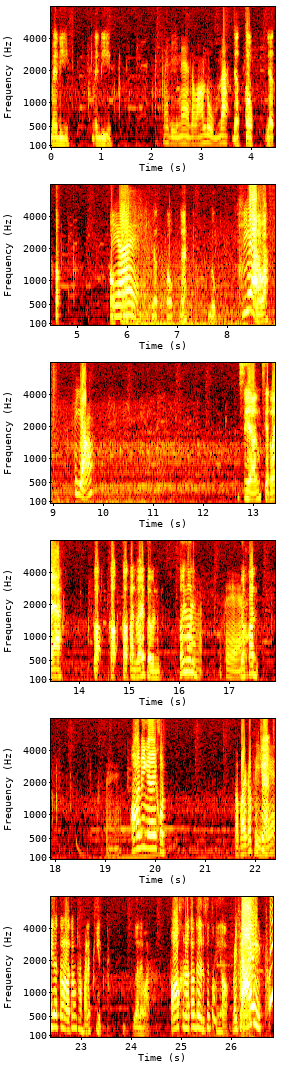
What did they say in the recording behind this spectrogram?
ไม่ดี ไม่ดี ไม่ดีแน่ระวังหลุมนะอย่าตก อย่าตกตกนี่ไงนะอย่าตกนะลุกเชี่ยอะไรวะ เสียง เสียงเสียงอะไรอะเกาะเกาะเกาะกันไว้เผื่อมันเฮ้ยเฮ้ยแสงเดี๋ยวค่อนแสงอ๋อนี่ไงคนต่อไปก็สีแกะนี้ที่เราต้องเราต้องทำภารกิจคืออะไรวะอ๋อคือเราต้องเดินขึ้นตรงนี้เหรอไม่ใช่ทุย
